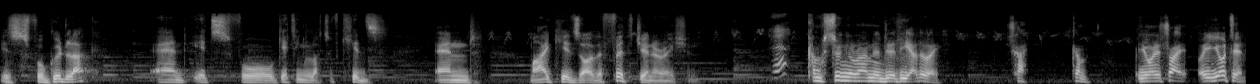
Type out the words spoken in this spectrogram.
is for good luck and it's for getting lots of kids. And my kids are the fifth generation. Huh? Come swing around and do it the other way. Try. Come. You want to try? Oh, your turn.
